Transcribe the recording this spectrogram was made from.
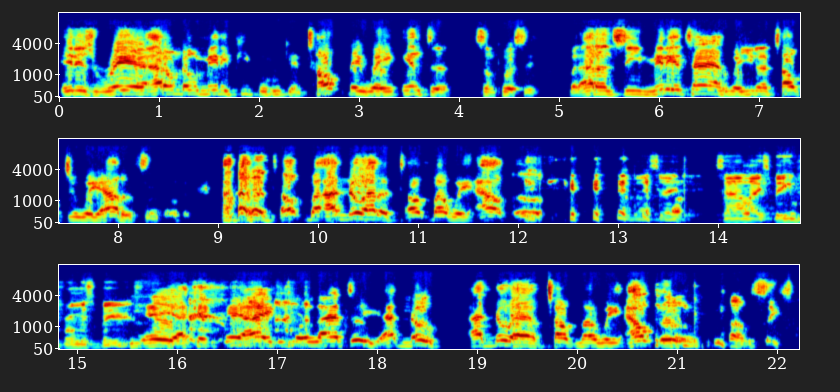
It is rare. I don't know many people who can talk their way into some pussy, but I don't see many a times where you done talked your way out of some. I done talk my, I know how to talk my way out of. Sound like speaking from experience. Hey, I can't. say I ain't gonna lie to you. I know. I know I have talked my way out of conversation.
